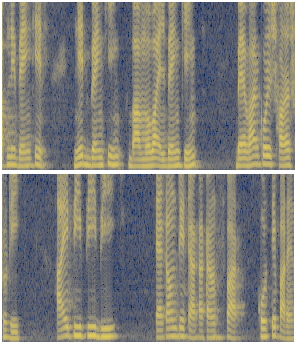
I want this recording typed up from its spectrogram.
আপনি ব্যাংকের নেট ব্যাংকিং বা মোবাইল ব্যাংকিং ব্যবহার করে সরাসরি আইপিপিবি অ্যাকাউন্টে টাকা ট্রান্সফার করতে পারেন।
